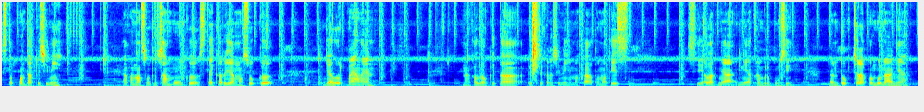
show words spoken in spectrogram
stop kontak di sini akan langsung tersambung ke steker yang masuk ke jalur PLN nah kalau kita geserkan sini maka otomatis si alatnya ini akan berfungsi dan untuk cara penggunaannya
